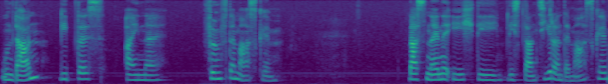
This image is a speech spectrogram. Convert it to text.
Und dann gibt es eine fünfte Maske. Das nenne ich die distanzierende Maske.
